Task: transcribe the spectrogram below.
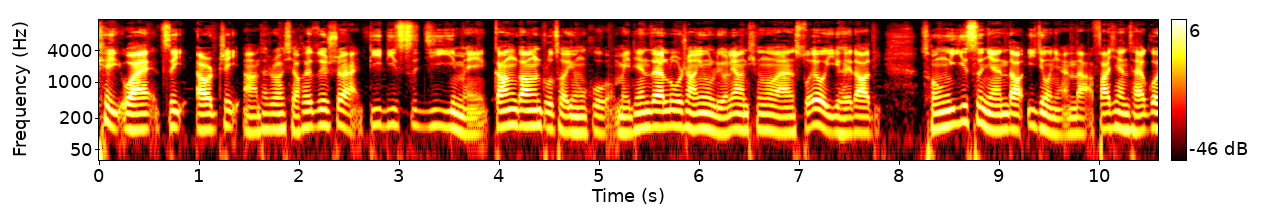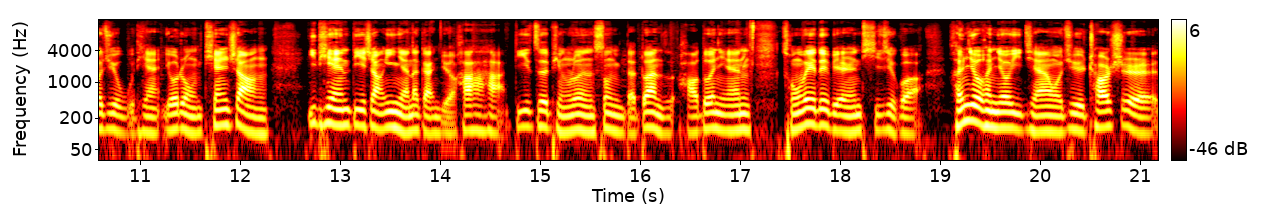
K Y Z L G 啊，他说小黑最帅，滴滴司机一枚，刚刚注册用户，每天在路上用流量听完所有一黑到底，从一四年到一九年的，发现才过去五天，有种天上。一天地上一年的感觉，哈哈哈！第一次评论送你的段子，好多年从未对别人提起过。很久很久以前，我去超市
